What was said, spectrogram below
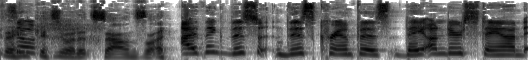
think So- is what it sounds like. I think this this Krampus they understand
